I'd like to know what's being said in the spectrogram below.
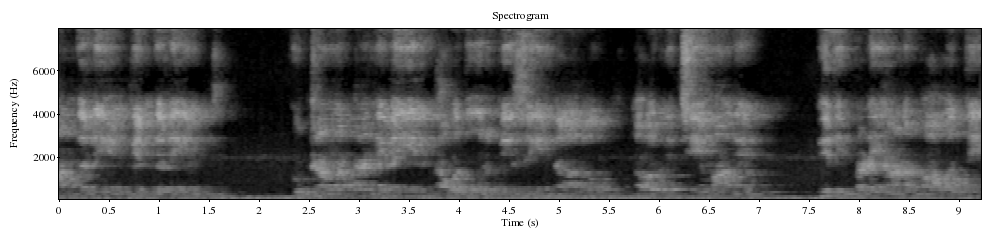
ஆண்களையும் பெண்களையும் குற்றமற்ற நிலையில் அவதூறு பேசுகின்றாரோ அவர் நிச்சயமாக வெளிப்படையான பாவத்தை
